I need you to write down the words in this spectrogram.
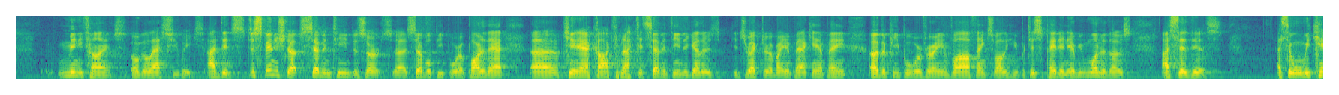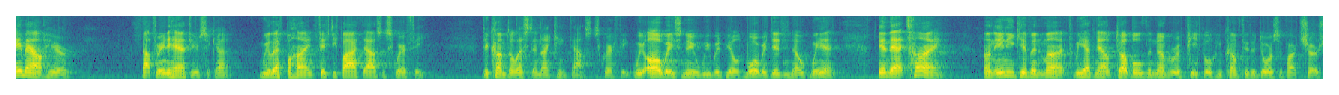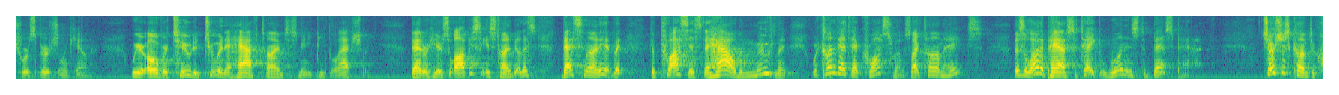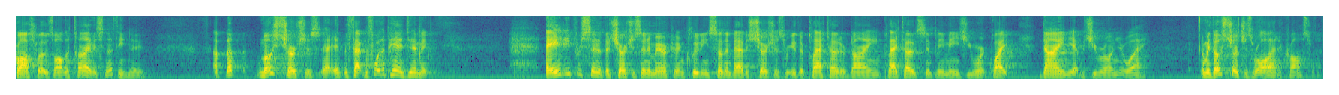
many times over the last few weeks. I did just finished up 17 desserts. Uh, several people were a part of that. Uh, Ken Adcock and I did 17 together as the director of our Impact campaign. Other people were very involved. Thanks to all of you who participated in every one of those. I said this. I said, when we came out here about three and a half years ago, we left behind 55,000 square feet to come to less than 19,000 square feet. We always knew we would build more. We didn't know when. In that time, on any given month, we have now doubled the number of people who come through the doors of our church for a spiritual encounter. We are over two to two and a half times as many people, actually, that are here. So obviously, it's time to build. That's, that's not it. But the process, the how, the movement, we're kind of at that crossroads, like Tom Hanks. There's a lot of paths to take, but one is the best path. Churches come to crossroads all the time, it's nothing new. Uh, but most churches, uh, in fact, before the pandemic, 80% of the churches in America, including Southern Baptist churches, were either plateaued or dying. Plateaued simply means you weren't quite dying yet, but you were on your way. I mean, those churches were all at a crossroads.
